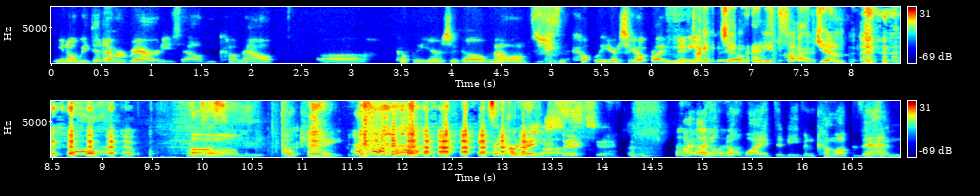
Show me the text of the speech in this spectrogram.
you know, we did have a rarities album come out uh, a couple of years ago. Melon, a couple of years ago, probably many years 1995, Jim. Oh. Um, okay. it's a couple of 96, yeah. I, I don't know why it didn't even come up then.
